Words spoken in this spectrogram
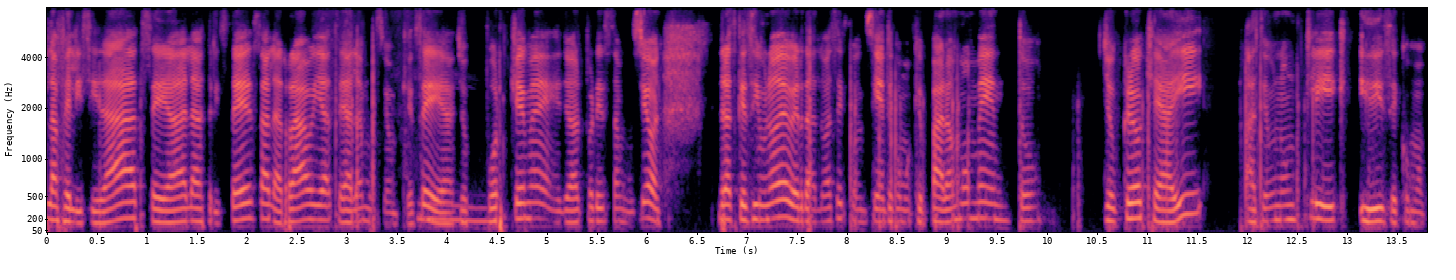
la felicidad, sea la tristeza, la rabia, sea la emoción que sea, yo por qué me dejé llevar por esta emoción. Tras que si uno de verdad lo hace consciente, como que para un momento yo creo que ahí hace uno un clic y dice como,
